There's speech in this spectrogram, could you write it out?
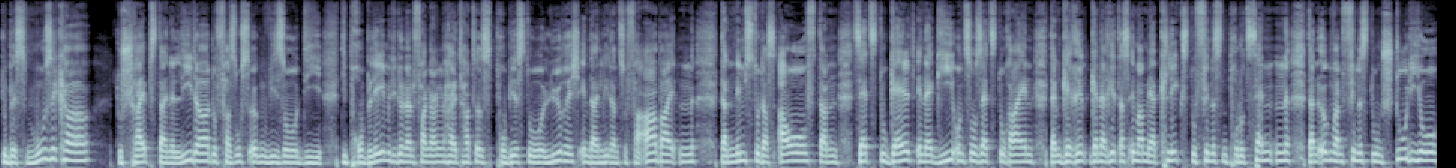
du bist Musiker, du schreibst deine Lieder, du versuchst irgendwie so die, die Probleme, die du in deiner Vergangenheit hattest, probierst du lyrisch in deinen Liedern zu verarbeiten, dann nimmst du das auf, dann setzt du Geld, Energie und so setzt du rein, dann generiert das immer mehr Klicks, du findest einen Produzenten, dann irgendwann findest du ein Studio,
